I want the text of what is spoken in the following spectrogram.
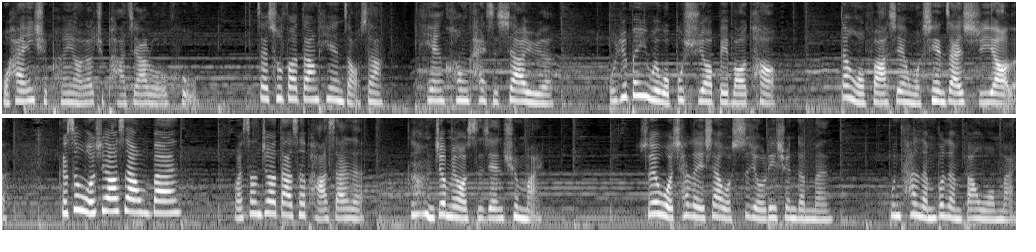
我和一群朋友要去爬加罗湖。在出发当天早上，天空开始下雨了。我原本以为我不需要背包套，但我发现我现在需要了。可是我需要上班，晚上就要搭车爬山了，根本就没有时间去买。所以我敲了一下我室友丽轩的门，问他能不能帮我买。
